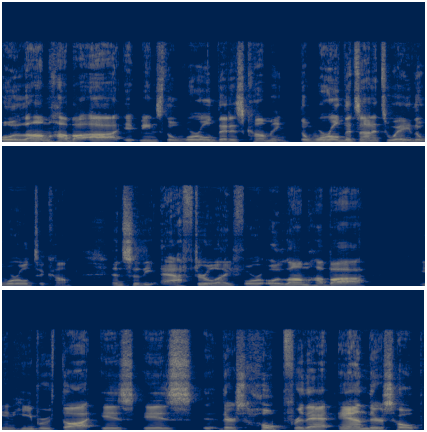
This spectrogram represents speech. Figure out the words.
Olam haba. it means the world that is coming, the world that's on its way, the world to come. And so the afterlife or olam haba in Hebrew thought is is there's hope for that and there's hope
